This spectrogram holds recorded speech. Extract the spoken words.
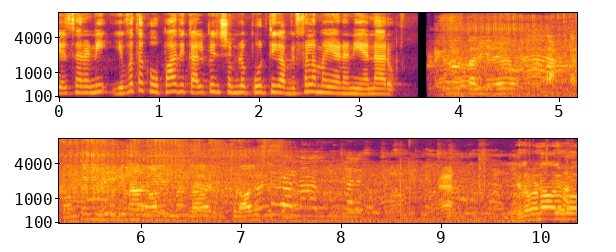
చేశారని యువతకు ఉపాధి కల్పించడంలో పూర్తిగా విఫలమయ్యాడని అన్నారు. ఇరవై నాలుగు.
